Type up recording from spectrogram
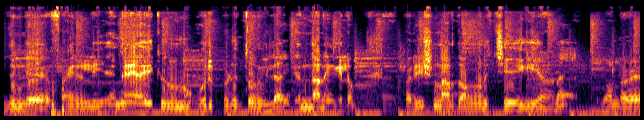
ഇതിന്റെ ഫൈനലി എങ്ങനെയായിരിക്കുന്നൊന്നും ഒരു പിടുത്തവുമില്ല. എന്താണെങ്കിലും പരീക്ഷണാർത്ഥം അങ്ങനെ ചെയ്യുകയാണ്. വളരെ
